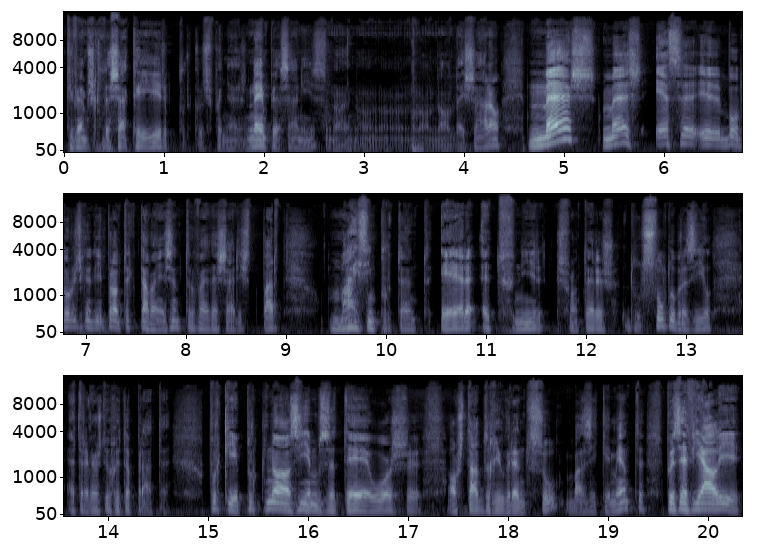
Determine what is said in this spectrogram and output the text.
tivemos que deixar cair, porque os espanhóis nem pensar nisso, não, não, não, não deixaram, mas, mas essa, eh, bom, Dom Luís Gandinho, pronto, está bem, a gente vai deixar isto de parte, mais importante era a definir as fronteiras do sul do Brasil através do Rio da Prata. Porquê? Porque nós íamos até hoje ao estado do Rio Grande do Sul, basicamente. Depois havia ali,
